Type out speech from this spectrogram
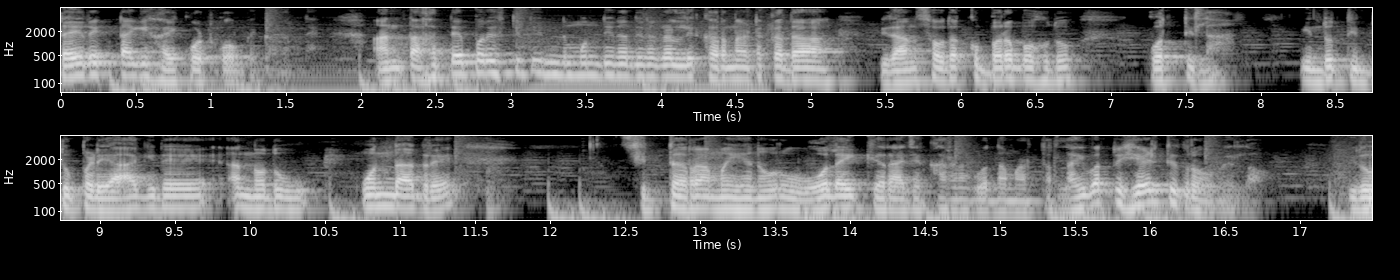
ಡೈರೆಕ್ಟಾಗಿ ಹೈಕೋರ್ಟ್ಗೆ ಹೋಗ್ಬೇಕಾಗತ್ತೆ. ಅಂತಹದ್ದೇ ಪರಿಸ್ಥಿತಿ ಮುಂದಿನ ದಿನಗಳಲ್ಲಿ ಕರ್ನಾಟಕದ ವಿಧಾನಸೌಧಕ್ಕೂ ಬರಬಹುದು. ಗೊತ್ತಿಲ್ಲ. ಇಂದು ತಿದ್ದುಪಡಿ ಆಗಿದೆ ಅನ್ನೋದು ಒಂದಾದರೆ ಸಿದ್ದರಾಮಯ್ಯನವರು ಓಲೈಕೆ ರಾಜಕಾರಣಗಳನ್ನು ಮಾಡ್ತಾರಲ್ಲ, ಇವತ್ತು ಹೇಳ್ತಿದ್ರು ಅವರೆಲ್ಲ ಇದು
